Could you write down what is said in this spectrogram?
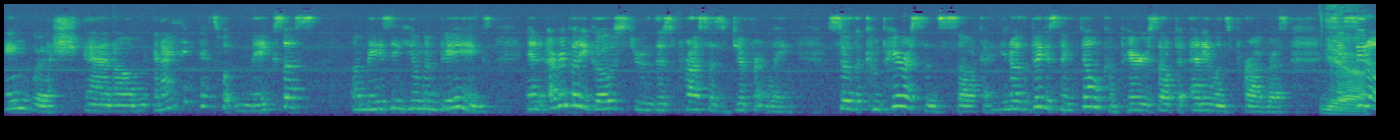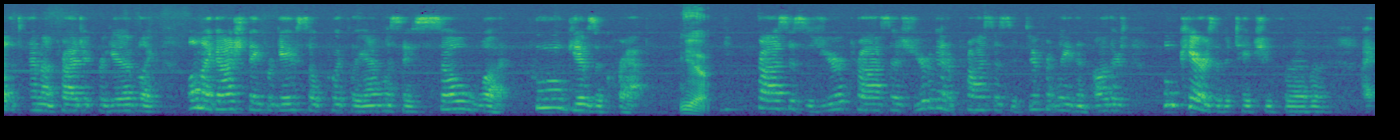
anguish, and um, and I think that's what makes us amazing human beings. And everybody goes through this process differently. So the comparisons suck. You know, the biggest thing, don't compare yourself to anyone's progress. Yeah. I see it all the time on Project Forgive, like, oh my gosh, they forgave so quickly. I to say, so what? Who gives a crap? Yeah Your process is your process. You're going to process it differently than others. Who cares if it takes you forever? I,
